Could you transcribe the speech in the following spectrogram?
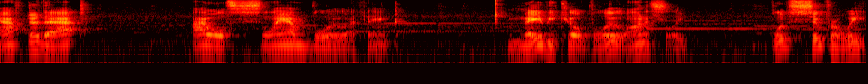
After that, I will slam blue, I think. Maybe kill blue, honestly. Blue's super weak.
